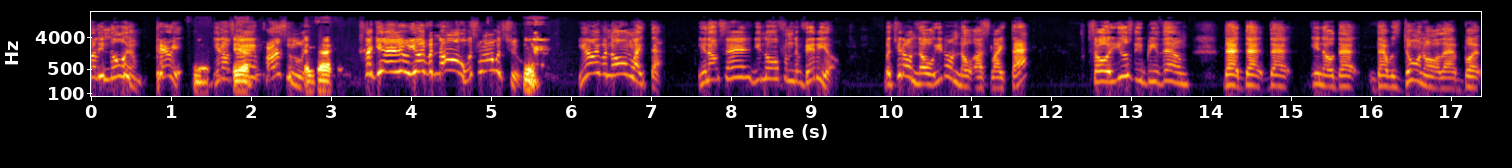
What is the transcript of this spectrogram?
really knew him. Period. Yeah. You know what I'm yeah. saying? Personally, exactly. It's like you, you don't even know what's wrong with you. Yeah. You don't even know him like that. You know what I'm saying? You know him from the video, but you don't know, you don't know us like that. So it usually be them that that that you know that that was doing all that. But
